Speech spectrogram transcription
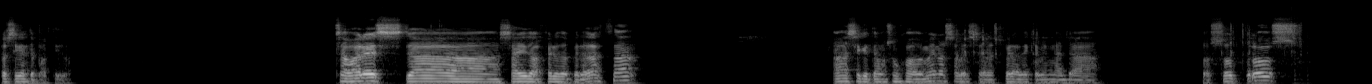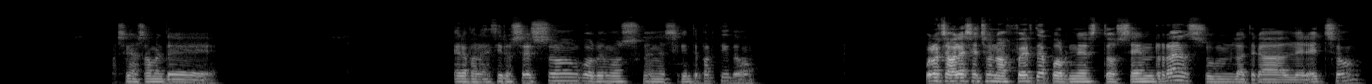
el siguiente partido. Chavales, ya se ha ido Alfredo Pedraza. Ah, sí que tenemos un jugador menos. A ver si a la espera de que vengan ya los otros. Así que solamente era para deciros eso. Volvemos en el siguiente partido. Bueno, chavales, he hecho una oferta por Néstor Senras, un lateral derecho.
